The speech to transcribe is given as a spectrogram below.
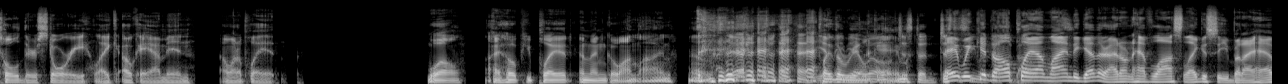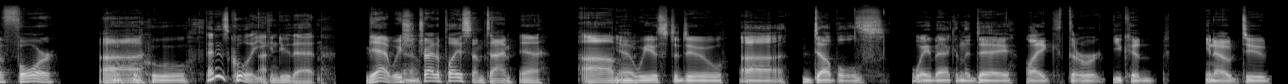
told their story. Like, okay, I'm in. I want to play it. Well, I hope you play it and then go online. and Yeah, play the real will, game. Just to, just hey, we could all play about. online together. I don't have Lost Legacy, but I have four. Uh, Ooh. That is cool that you can do that. yeah, we Yeah. should try to play sometime. Yeah. Um, yeah, we used to do uh, doubles way back in the day. Like there, were, you could, you know, do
